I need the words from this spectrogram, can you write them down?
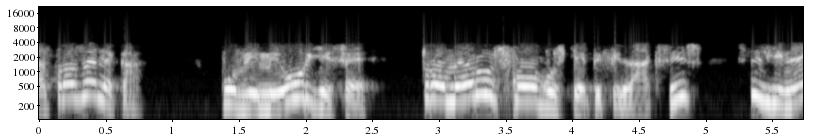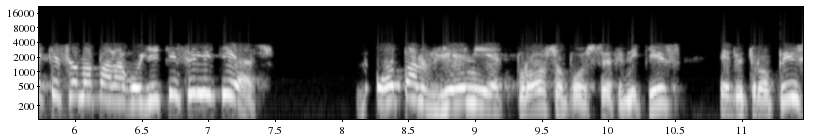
Άστρα Ζένεκα που δημιούργησε τρομερούς φόβους και επιφυλάξεις στις γυναίκες αναπαραγωγικής ηλικίας. Όταν βγαίνει η εκπρόσωπος της Εθνικής Επιτροπής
